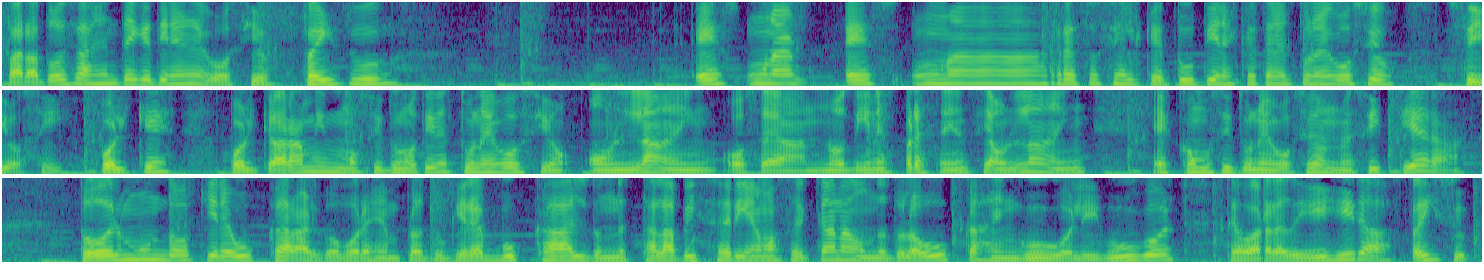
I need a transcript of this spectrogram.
para toda esa gente que tiene negocio, Facebook es una, es una red social que tú tienes que tener tu negocio sí o sí. ¿Por qué? Porque ahora mismo si tú no tienes tu negocio online, o sea, no tienes presencia online, es como si tu negocio no existiera. Todo el mundo quiere buscar algo, por ejemplo, tú quieres buscar dónde está la pizzería más cercana, donde tú la buscas en Google y Google te va a redirigir a Facebook.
